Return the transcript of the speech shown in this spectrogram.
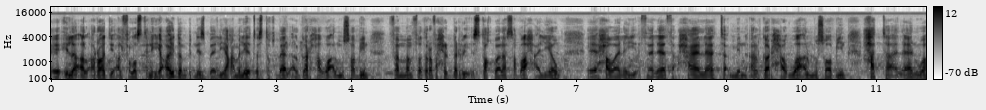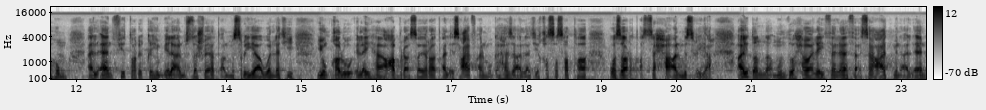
إلى الأراضي الفلسطينية. أيضا بالنسبة لعملية استقبال الجرحى والمصابين فمنفذ رفح البري استقبل صباح اليوم حوالي ثلاث حالات من الجرحى والمصابين حتى الآن وهم الآن في طريقهم إلى المستشفيات المصرية والتي ينقلوا إليها عبر سيارات الإسعاف المجهزة التي خصصتها وزارة الصحة المصرية. أيضا منذ حوالي ثلاث ساعات من الآن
